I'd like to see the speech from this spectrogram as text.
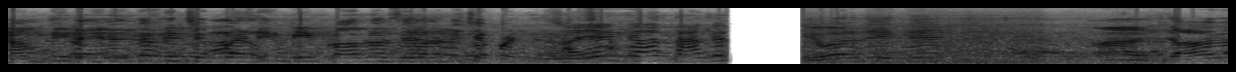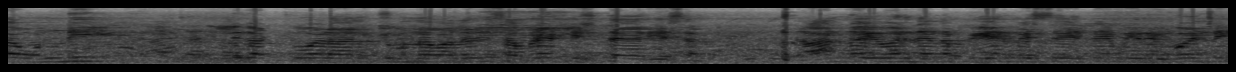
కంప్లీట్ అయినాక మీరు చెప్పండి మీ ప్రాబ్లమ్స్ ఏమైనా చెప్పండి. ఎవరిదైతే జాగా ఉండి ఇల్లు కట్టుకోవడానికి ఉన్న వాళ్ళది సపరేట్ లిస్ట్ తయారు చేశారు. దాంట్లో ఎవరిదైనా పేరు మిస్ అయితే మీరు ఇవ్వండి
